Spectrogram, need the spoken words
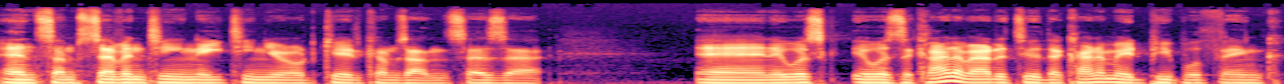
And some 17, 18 year old kid comes out and says that, and it was it was the kind of attitude that kind of made people think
